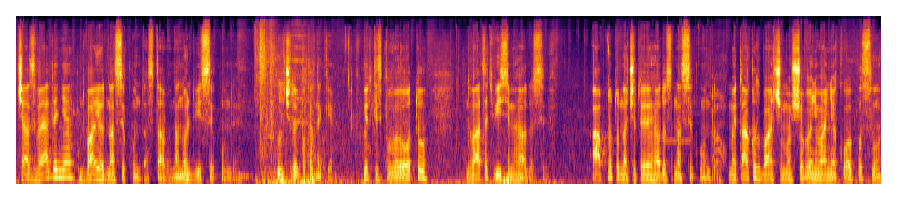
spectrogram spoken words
Час ведення 2,1 секунда став на 0,2 секунди. Дуже чудові показники. Швидкість повороту 28 градусів. Апнуто на 4 градуси на секунду. Ми також бачимо, що бронювання корпусу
